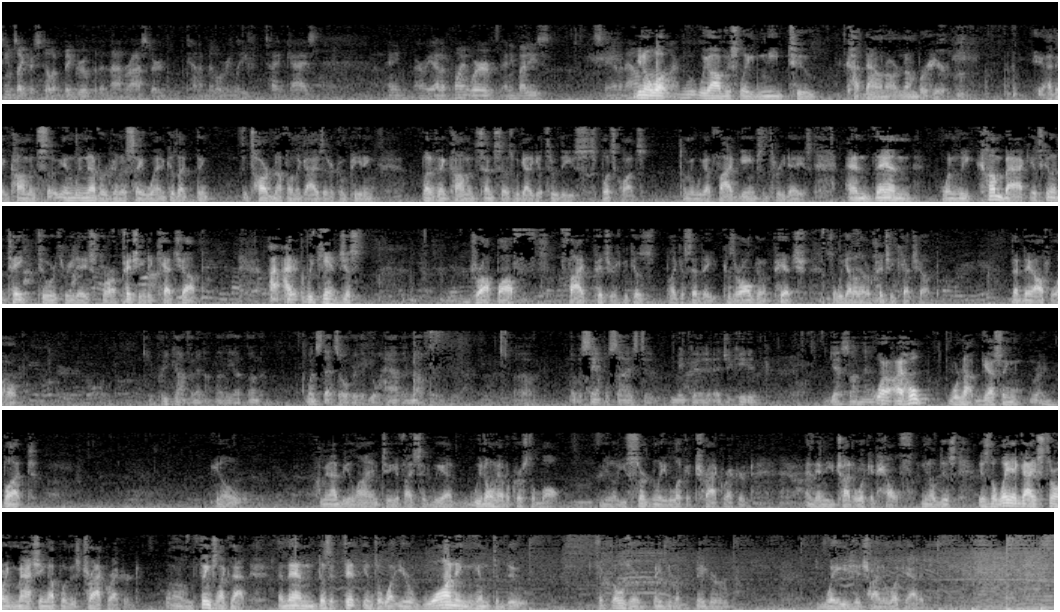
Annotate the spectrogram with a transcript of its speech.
seems like there's still a big group of the non-rostered kind of middle relief type guys. Any, are we at a point where anybody's standing out? You know what? We obviously need to cut down our number here. I think common, s- and we're never going to say when because I think it's hard enough on the guys that are competing. But I think common sense says we got to get through these split squads. I mean, we got five games in three days, and then when we come back, it's going to take two or three days for our pitching to catch up. I, I we can't just drop off five pitchers because, like I said, they because they're all going to pitch, so we got to let our pitching catch up. That day off will help. You're pretty confident on the on the once that's over that you'll have enough of a sample size to make an educated guess on that. Well, I hope we're not guessing, Right. but you know, I mean, I'd be lying to you if I said we had we don't have a crystal ball. You know, you certainly look at track record, and then you try to look at health. You know, does is the way a guy's throwing matching up with his track record, um, things like that, and then does it fit into what you're wanting him to do? I think those are maybe the bigger ways you try to look at it.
